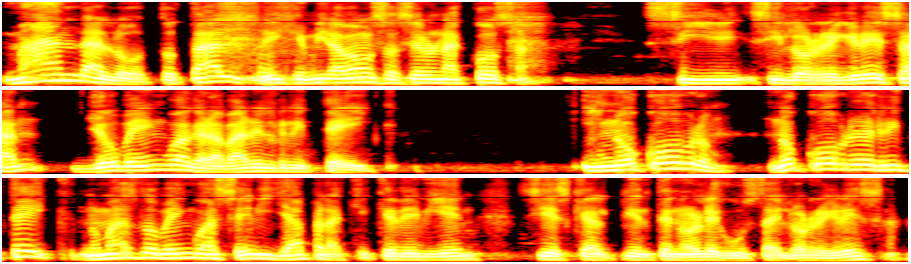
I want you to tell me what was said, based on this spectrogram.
mándalo, total. Le dije, mira, vamos a hacer una cosa. Si, si lo regresan, yo vengo a grabar el retake y no cobro, no cobro el retake, nomás lo vengo a hacer y ya para que quede bien, si es que al cliente no le gusta y lo regresa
